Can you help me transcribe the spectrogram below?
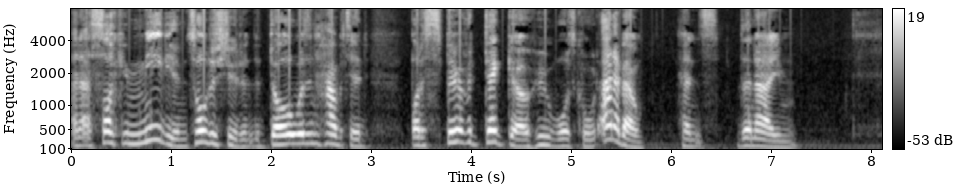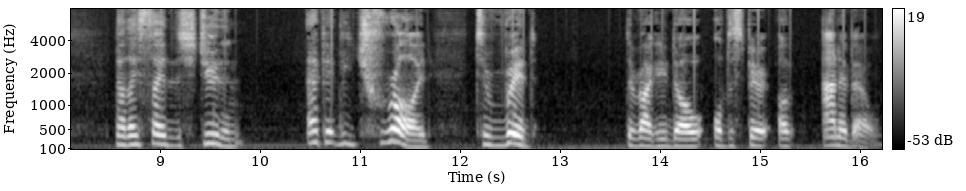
And that psychic medium told the student the doll was inhabited by the spirit of a dead girl who was called Annabelle, hence the name. Now, they say that the student epically tried to rid the Raggedy Doll of the spirit of Annabelle.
